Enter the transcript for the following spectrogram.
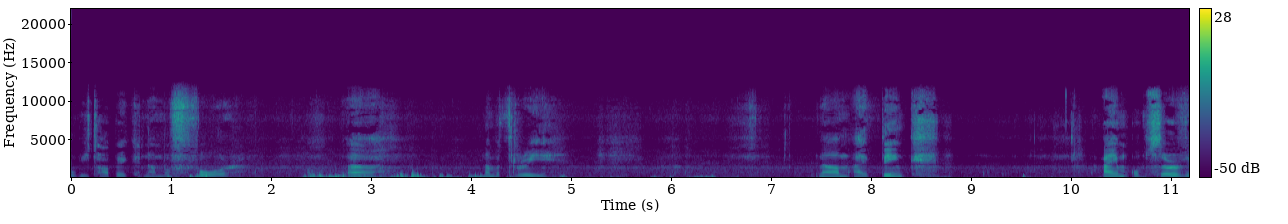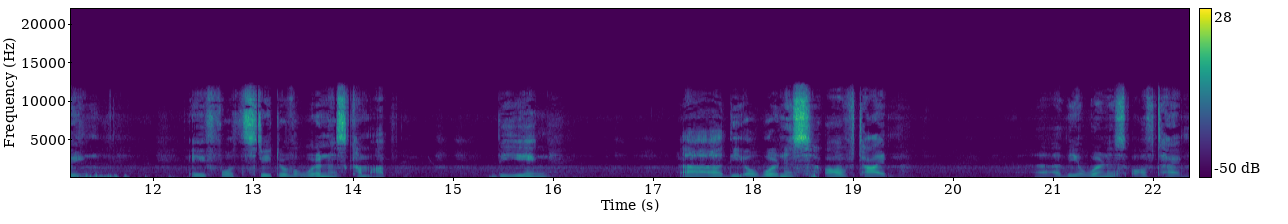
will be topic number four. Uh, number three. Um, I think I am observing a fourth state of awareness come up, being uh, the awareness of time. Uh, the awareness of time.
